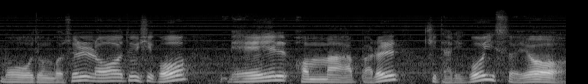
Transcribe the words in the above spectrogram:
모든 것을 넣어 두시고 매일 엄마 아빠를 기다리고 있어요.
